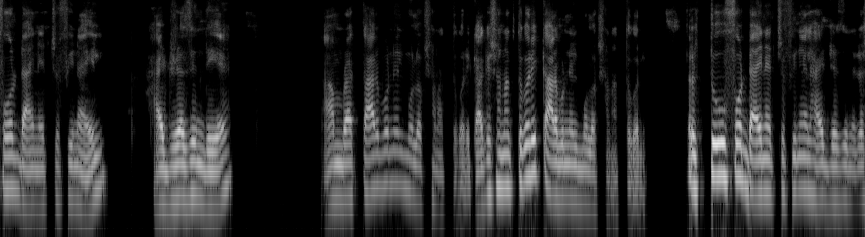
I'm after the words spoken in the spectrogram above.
four dinitrophenyl hydrogen দিয়ে আমরা কার্বনিল মূলক শনাক্ত করি। কাকে শনাক্ত করি? কার্বনিল মূলক শনাক্ত করি। তাহলে টু ফোর ডাইনাইট্রোফিনাইল হাইড্রোজেন এটা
